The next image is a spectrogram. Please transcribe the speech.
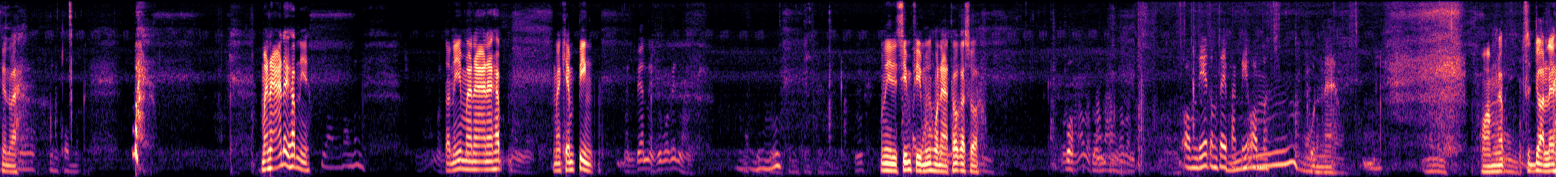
เห็นปะกินคมมานาด้วยครับนี่ใหญ่หน่อยนึงตอนนี้มานานะครับ มาแคมปิ้งมันเป็นนี่คือว่าเป็นหลัง วันนี้ซิมฝีมือหัวหน้าทกศพวกตัวน้ำก็มันออมเดต้องใส่ผักเดออมมาคุณนะหอมครับ สุดยอดเลย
